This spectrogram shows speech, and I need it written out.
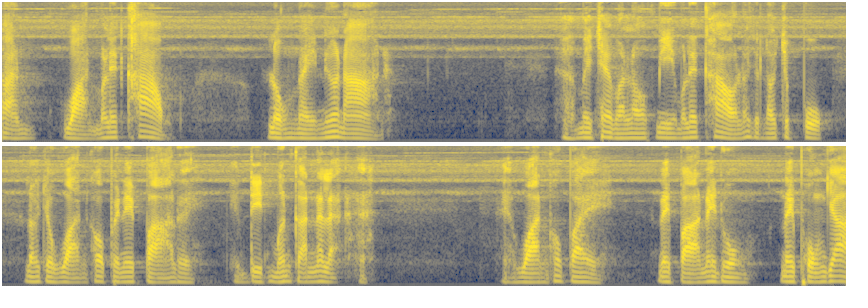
การหว่านเมล็ดข้าว ลงในเนื้อนาไม่ใช่ว่าเรามีเมล็ดข้าว แล้วเราจะปลูก เราจะหว่านเข้าไปในป่าเลยดินเหมือนกันนั่นแหละหวานเข้าไปในป่าในดง ในพงหญ้า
